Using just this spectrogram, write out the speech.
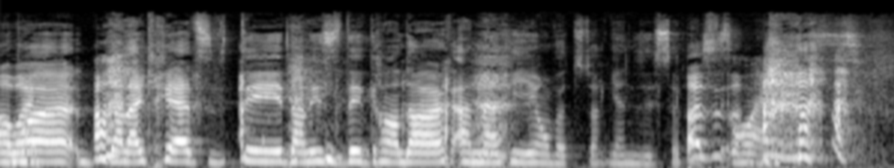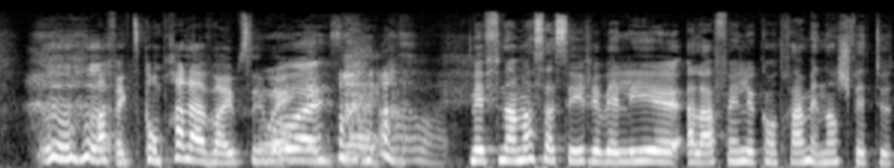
Ah ouais? Moi, dans la créativité, dans les idées de grandeur, Anne-Marie, on va tout organiser ça. Ah, c'est ça. Ouais. Ah, fait que tu comprends la vibe, c'est Ouais, exact. Ouais. Mais finalement, ça s'est révélé euh, à la fin le contraire. Maintenant, je fais tout.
